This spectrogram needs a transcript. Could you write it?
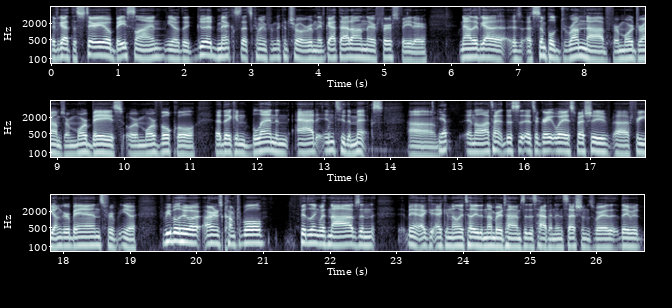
they've got the stereo bass line you know the good mix that's coming from the control room. They've got that on their first fader. Now they've got a, a simple drum knob for more drums or more bass or more vocal that they can blend and add into the mix. Um, Yep. and a lot of times this it's a great way especially uh, for younger bands for you know for people who are, aren't as comfortable fiddling with knobs and man I, can- I can only tell you the number of times that this happened in sessions where they would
